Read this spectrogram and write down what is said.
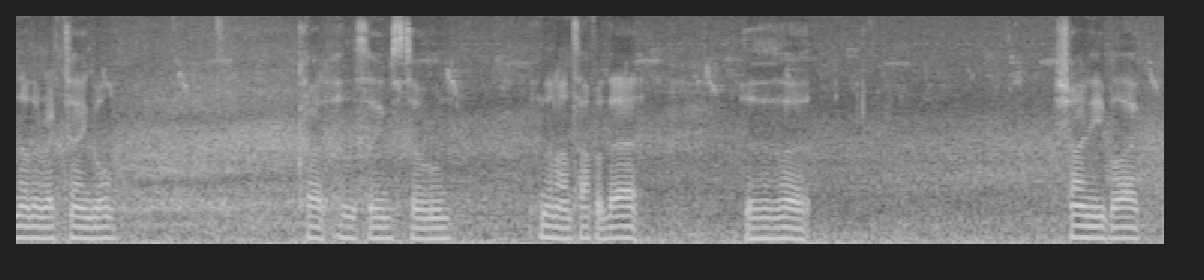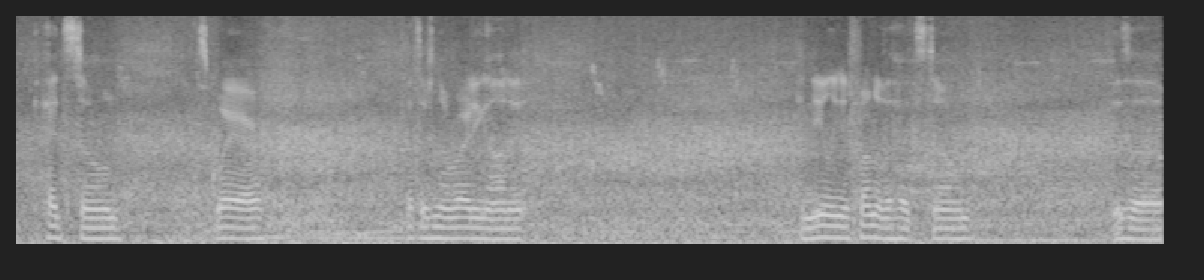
Another rectangle cut on the same stone, and then on top of that, there's a shiny black headstone square, but there's no writing on it. And kneeling in front of the headstone is a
